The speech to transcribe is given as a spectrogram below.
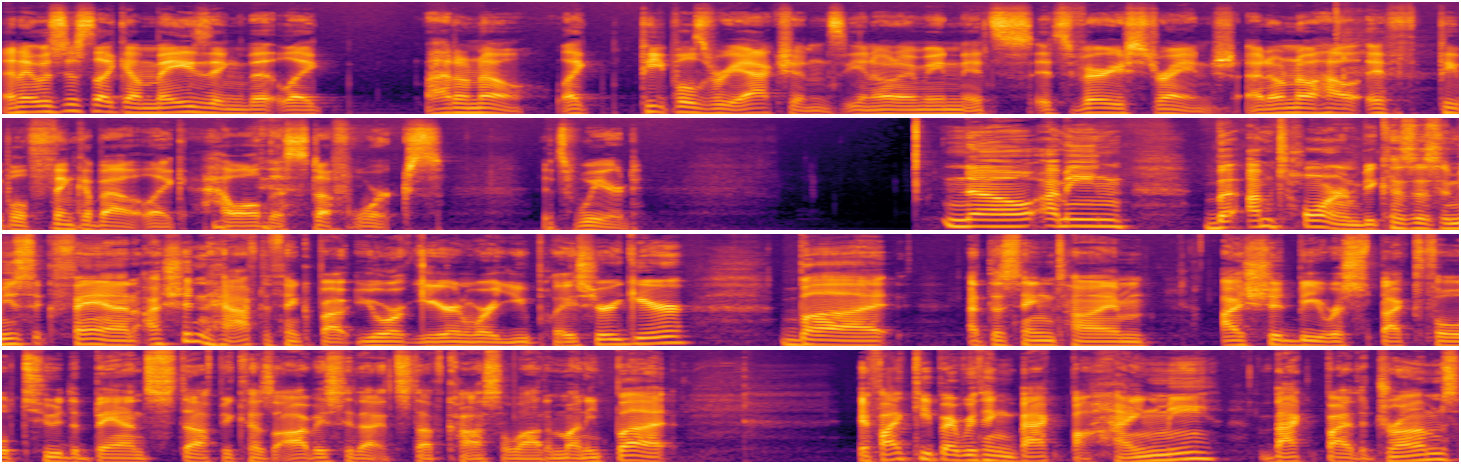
And it was just like amazing that like I don't know, like people's reactions, you know what I mean? It's it's very strange. I don't know how if people think about like how all this stuff works. It's weird. No, I mean, but I'm torn because as a music fan, I shouldn't have to think about your gear and where you place your gear. But at the same time, I should be respectful to the band's stuff because obviously that stuff costs a lot of money. But if I keep everything back behind me, back by the drums,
